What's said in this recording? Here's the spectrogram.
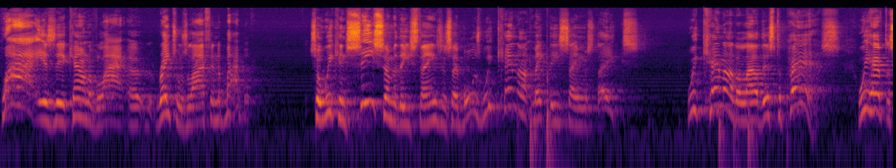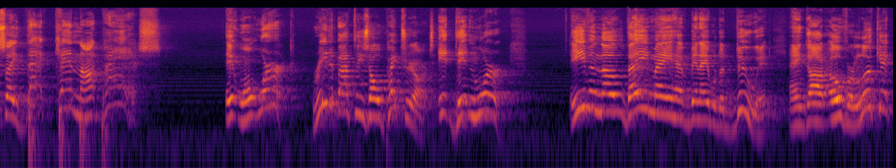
Why is the account of life, uh, Rachel's life in the Bible? So we can see some of these things and say, boys, we cannot make these same mistakes. We cannot allow this to pass. We have to say, that cannot pass. It won't work. Read about these old patriarchs. It didn't work. Even though they may have been able to do it and God overlook it,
